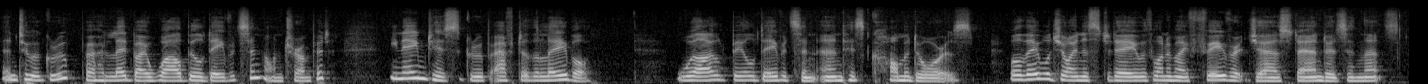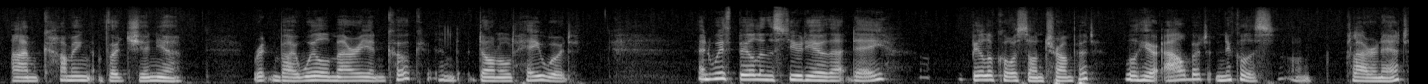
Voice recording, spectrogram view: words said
and to a group uh, led by Wild Bill Davison on trumpet. He named his group after the label, Wild Bill Davison and his Commodores. Well, they will join us today with one of my favorite jazz standards, and that's I'm Coming Virginia, written by Will Marion Cook and Donald Haywood. And with Bill in the studio that day, Bill, of course, on trumpet, we'll hear Albert Nicholas on clarinet,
